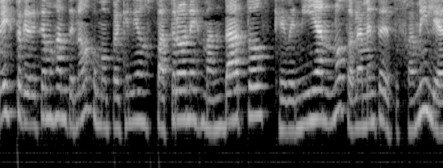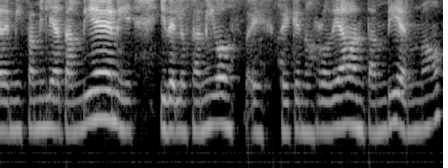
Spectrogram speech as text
esto que decíamos antes, ¿no? Como pequeños patrones, mandatos que venían no solamente de tu familia, de mi familia también y, y de los amigos este, que nos rodeaban también, ¿no?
